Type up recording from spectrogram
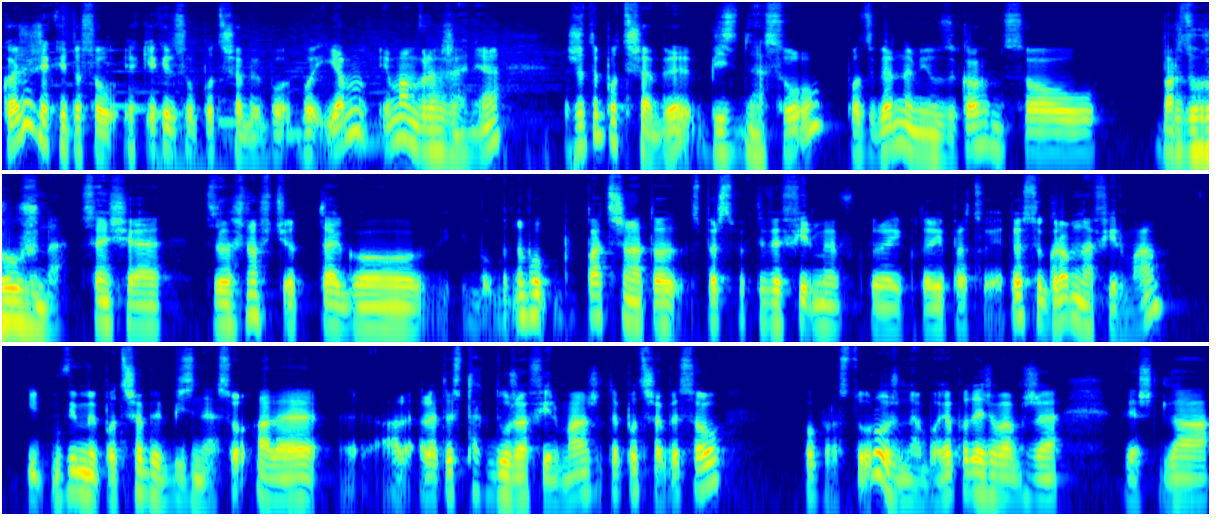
kojarzysz, jakie to są, jak, jakie to są potrzeby? Bo, bo ja, ja mam wrażenie, że te potrzeby biznesu pod względem językowym są bardzo różne. W sensie, w zależności od tego, bo, no bo patrzę na to z perspektywy firmy, w której, której pracuję. To jest ogromna firma i mówimy potrzeby biznesu, ale, ale, ale to jest tak duża firma, że te potrzeby są po prostu różne, bo ja podejrzewam, że wiesz, dla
